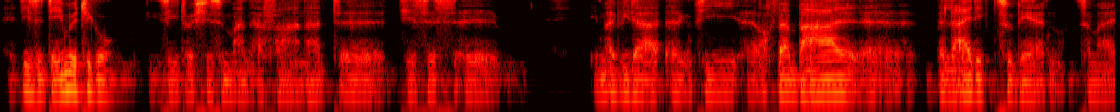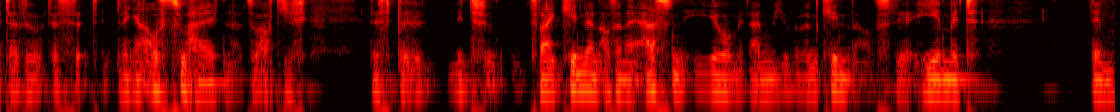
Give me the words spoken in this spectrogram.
äh, diese Demütigung, die sie durch diesen Mann erfahren hat, äh, dieses äh, immer wieder irgendwie äh, auch verbal äh, beleidigt zu werden und so weiter. Also das länger auszuhalten. Also auch die, das mit zwei Kindern aus einer ersten Ehe und mit einem jüngeren Kind aus der Ehe mit dem,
